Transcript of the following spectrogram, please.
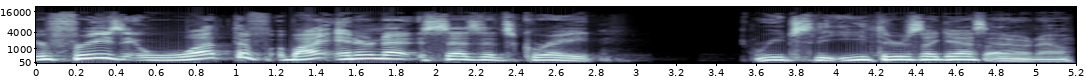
You're freezing. What the? F- My internet says it's great. Reach the ethers, I guess. I don't know.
